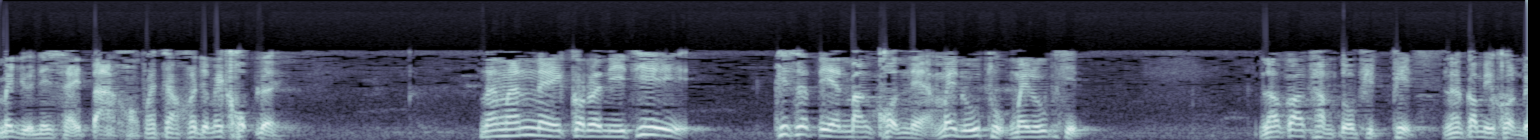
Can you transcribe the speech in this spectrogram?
ไม่อยู่ในสายตาของพระเจ้าเขาจะไม่ครบเลย ดังนั้นในกรณีที่คริสเตียนบางคนเนี่ย ไม่รู้ถูกไม่รู้ผิด แล้วก็ทำตัวผิดผิดแล้วก็มีคนไป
